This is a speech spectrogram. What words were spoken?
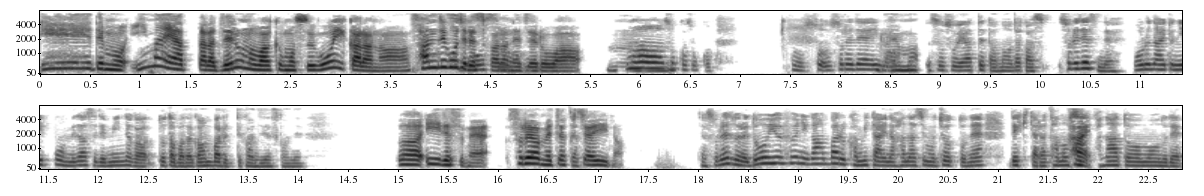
えー、でも今やったらゼロの枠もすごいからな。3時5時ですからね、ゼロは。うんまあ、そっかそっか。そう、そう、それで今、そうそうやってたな。だから、そそれですね。オールナイトニッポンを目指すでみんながドタバタ頑張るって感じですかね。うわー、いいですね。それはめちゃくちゃいいな。じゃあ、それぞれどういうふうに頑張るかみたいな話もちょっとね、できたら楽しいかなと思うので、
